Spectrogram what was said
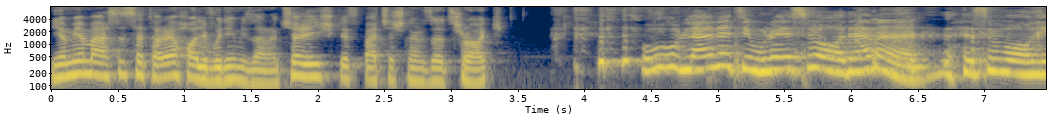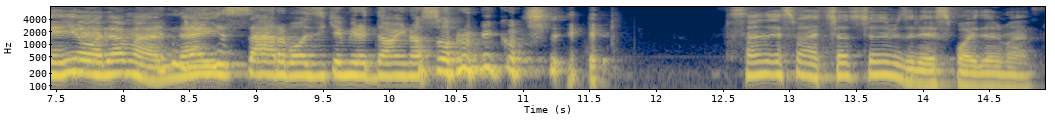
یا میان بر ستاره هالیوودی می‌ذارن؟ چرا هیچ کس بچهش نمی‌ذاره Turok؟ او لعنتی اونا اسم آدمن. اسم واقعی آدمن. نه یه سربازی که میره دایناسور رو می‌کشه. مثلا اسم بچه چه نمی‌ذاری؟ Spider-Man.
